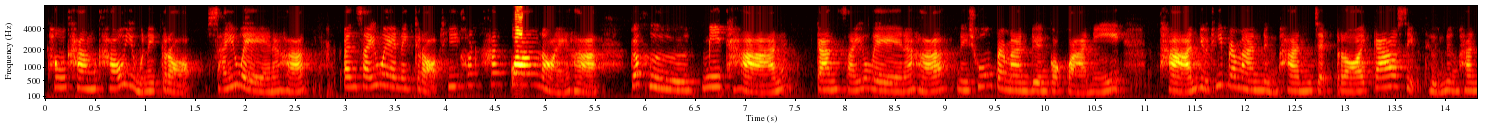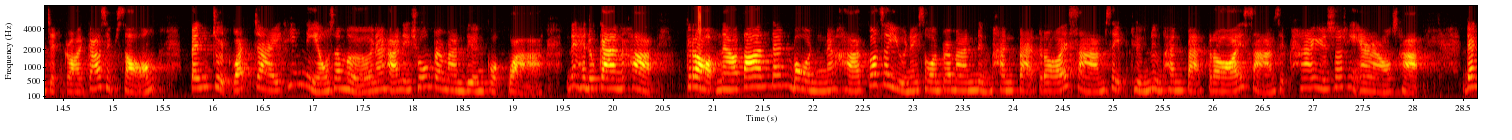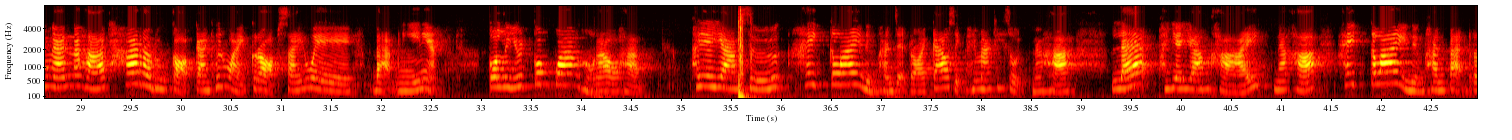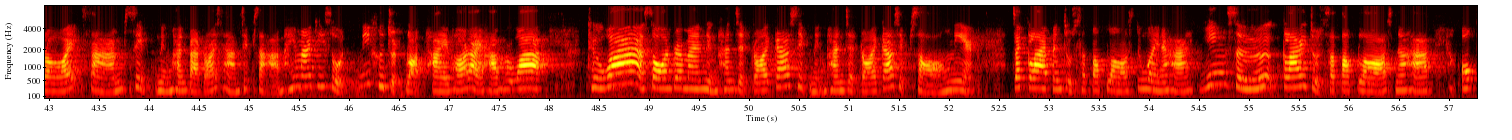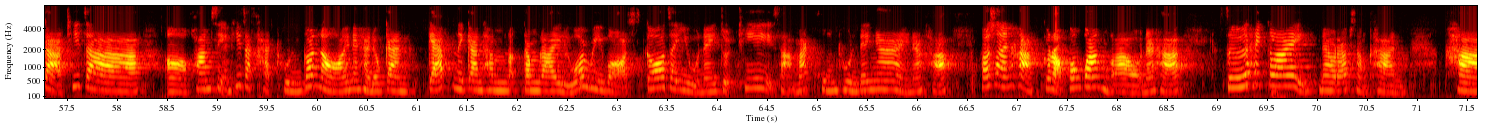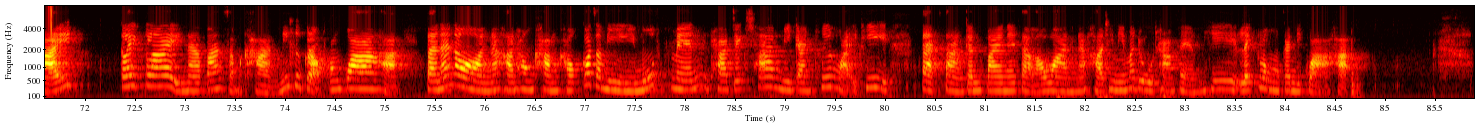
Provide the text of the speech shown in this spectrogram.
ทองคำเขาอยู่ในกรอบไซด์เวย์นะคะ เป็นไซด์เวย์ในกรอบที่ค่อนข้างกว้างหน่อยค่ะ ก็คือมีฐาน การไซด์เวย์นะคะ ในช่วงประมาณเดือนกว่าๆนี้ ฐานอยู่ที่ประมาณ 1,790 ถึง 1,792 เป็นจุดวัดใจที่เหนียวเสมอนะคะ ในช่วงประมาณเดือนกว่าๆในขณะเดียวกันค่ะ กรอบแนวต้านด้านบนนะคะ ก็จะอยู่ในโซนประมาณ 1,830 ถึง 1,835 user ค่ะ ดังนั้นนะคะ ถ้าเราดูกรอบการเคลื่อนไหวกรอบไซด์เวย์แบบนี้เนี่ยกลยุทธ์กว้างๆของเราค่ะ พยายามซื้อให้ใกล้ 1,790 ให้มากที่สุดนะคะ และพยายามขายนะคะ ให้ใกล้ 1,830 1,833 ให้มากที่สุด นี่คือจุดปลอดภัยเพราะอะไรคะ เพราะว่าถือว่าโซนประมาณ 1,790 1,792 เนี่ย จะกลายเป็นจุด stop loss ด้วยนะคะ ยิ่งซื้อใกล้จุด stop loss นะคะ โอกาสที่จะความเสี่ยงที่จะขาดทุนก็น้อยนะคะเดียวกัน gap ในการทำกำไรหรือว่า rewards ก็จะอยู่ในจุดที่สามารถคุมทุนได้ง่ายนะคะ เพราะฉะนั้นค่ะกรอบกว้างๆของเรานะคะ ซื้อให้ใกล้แนวรับสำคัญ ขาย ใกล้ๆแนวต้านสำคัญ นี่คือกรอบกว้างๆค่ะ แต่แน่นอนนะคะ ทองคำเขาก็จะมี movement projection มีการเคลื่อนไหวที่แตกต่างกันไปในแต่ละวันนะคะ ทีนี้มาดู time frame ที่เล็กลงกันดีกว่าค่ะ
